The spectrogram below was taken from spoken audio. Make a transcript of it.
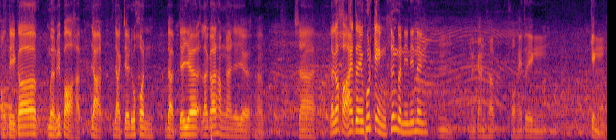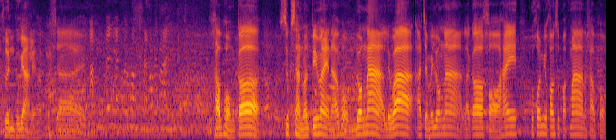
ของตีก็เหมือนพี่ป๋อครับ อยากอยากเจอทุกคนแบบเยอะๆ แล้วก็ทำงานเยอะๆครับ ใช่ แล้วก็ขอให้ตัวเองพูดเก่งขึ้นกว่านี้นิดนึง อืมเหมือนกันครับ ขอให้ตัวเอง เก่งขึ้นทุกอย่างเลยครับ ใช่ อะไอ้เนี้ยคือความแข็งเป็นใจนิดนึงครับผมก็สุขสันต์วันปีใหม่นะครับผมล่วงหน้าหรือว่าอาจจะไม่ล่วงหน้า แล้วก็ขอให้ทุกคนมีความสุขมากๆนะครับผม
